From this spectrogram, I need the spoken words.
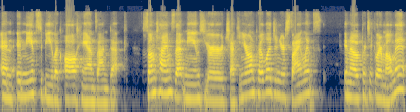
And it needs to be like all hands on deck. Sometimes that means you're checking your own privilege and your silence in a particular moment.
